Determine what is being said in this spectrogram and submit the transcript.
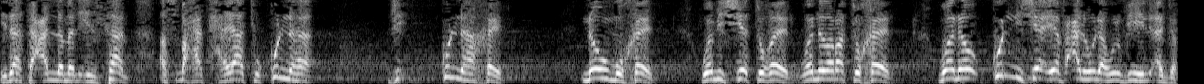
إذا تعلم الإنسان أصبحت حياته كلها كلها خير. نومه خير ومشيته خير ونظرته خير ونو كل شيء يفعله له فيه الأجر.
